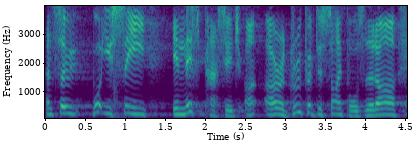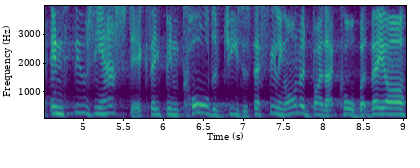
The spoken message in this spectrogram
And so, what you see in this passage are, are, a group of disciples that are enthusiastic. They've been called of Jesus. They're feeling honored by that call, but they are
